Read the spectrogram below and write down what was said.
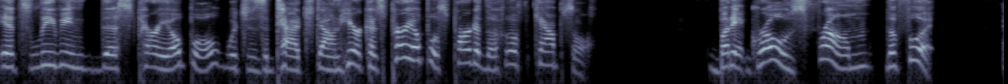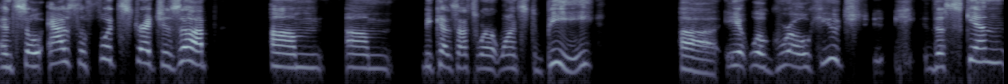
it's leaving this periople, which is attached down here, because periople is part of the hoof capsule, but it grows from the foot. And so as the foot stretches up, um, um, because that's where it wants to be, uh, it will grow huge. The skin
